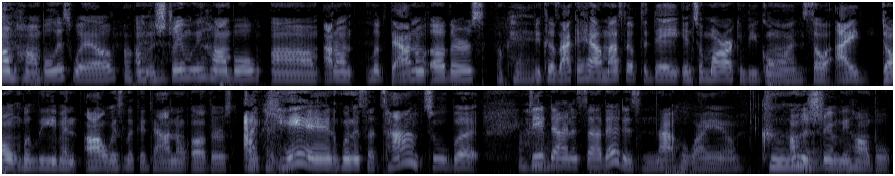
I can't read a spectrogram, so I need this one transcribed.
I'm humble as well. I'm extremely humble. Um, I don't look down on others. Okay. Because I can have myself today and tomorrow can be gone. So I don't believe in always looking down on others. I can when it's a time to, but Uh-huh. deep down inside, that is not who I am. Good. I'm extremely humble.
